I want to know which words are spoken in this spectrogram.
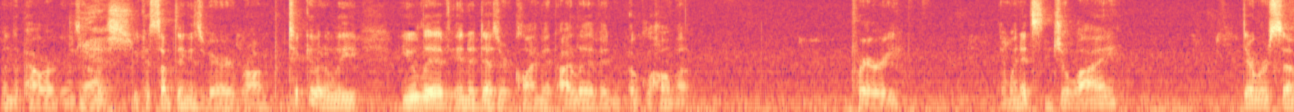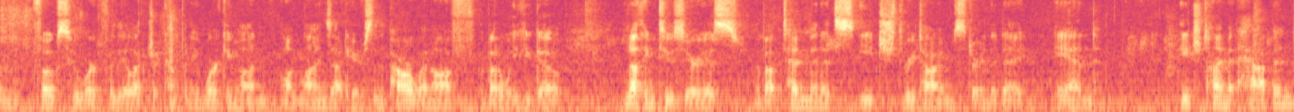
when the power goes Yes. out because something is very wrong. Particularly, you live in a desert climate. I live in Oklahoma. Prairie, and when it's July, there were some folks who work for the electric company working on on lines out here. So the power went off about a week ago. Nothing too serious. About ten minutes each, three times during the day, and each time it happened,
